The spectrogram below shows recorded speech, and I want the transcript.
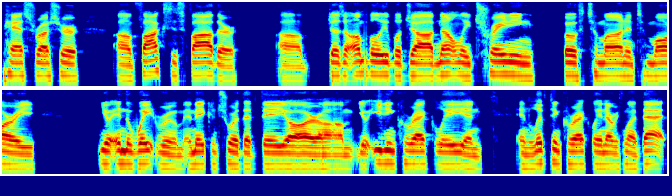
pass rusher. Um, Fox's father uh, does an unbelievable job, not only training both Tomon and Tamari, you know, in the weight room and making sure that they are, um, you know, eating correctly and and lifting correctly and everything like that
